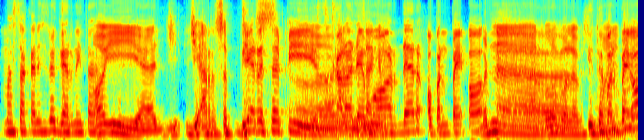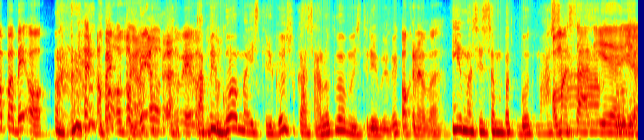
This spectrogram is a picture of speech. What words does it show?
masakan istri garnitan. Oh iya, JR Sepis. Dia resepi. Oh, Kalau ada yang mau Instagram. order open PO. Bener, eh, lu boleh Itu open PO apa BO? Oh. Tapi gue sama istri gue suka salut loh sama istri Bebek. Oh kenapa? Iya masih sempet buat masak. Oh, masak, iya, iya.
